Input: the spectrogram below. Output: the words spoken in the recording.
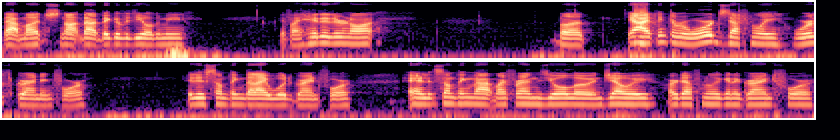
that much. Not that big of a deal to me if I hit it or not. But yeah, I think the reward's definitely worth grinding for. It is something that I would grind for. And it's something that my friends YOLO and Jelly are definitely going to grind for.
